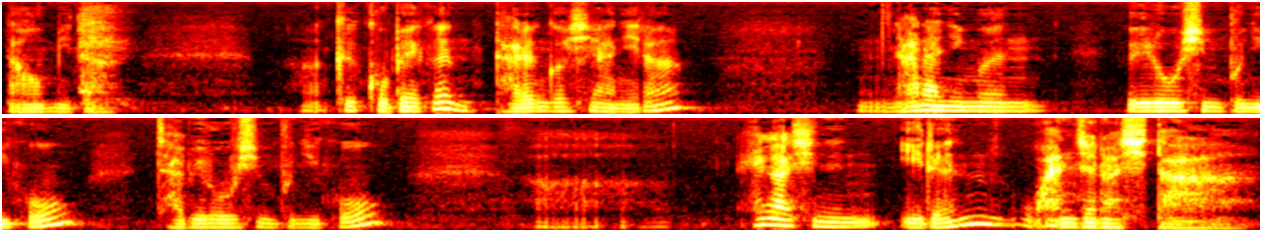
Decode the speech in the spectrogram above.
나옵니다. 어, 그 고백은 다른 것이 아니라 음, 하나님은 의로우신 분이고 자비로우신 분이고 어, 행하시는 일은 완전하시다.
